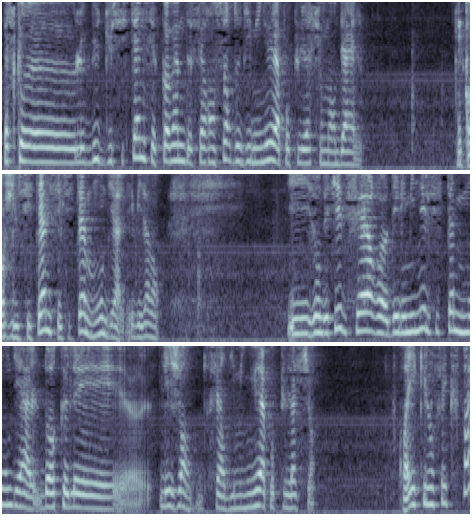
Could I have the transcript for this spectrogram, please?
Parce que le but du système, c'est quand même de faire en sorte de diminuer la population mondiale. Et quand je dis le système, c'est le système mondial, évidemment ils ont décidé de faire euh, d'éliminer le système mondial, donc les, euh, les gens, de faire diminuer la population. Vous croyez qu'ils l'ont fait exprès?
